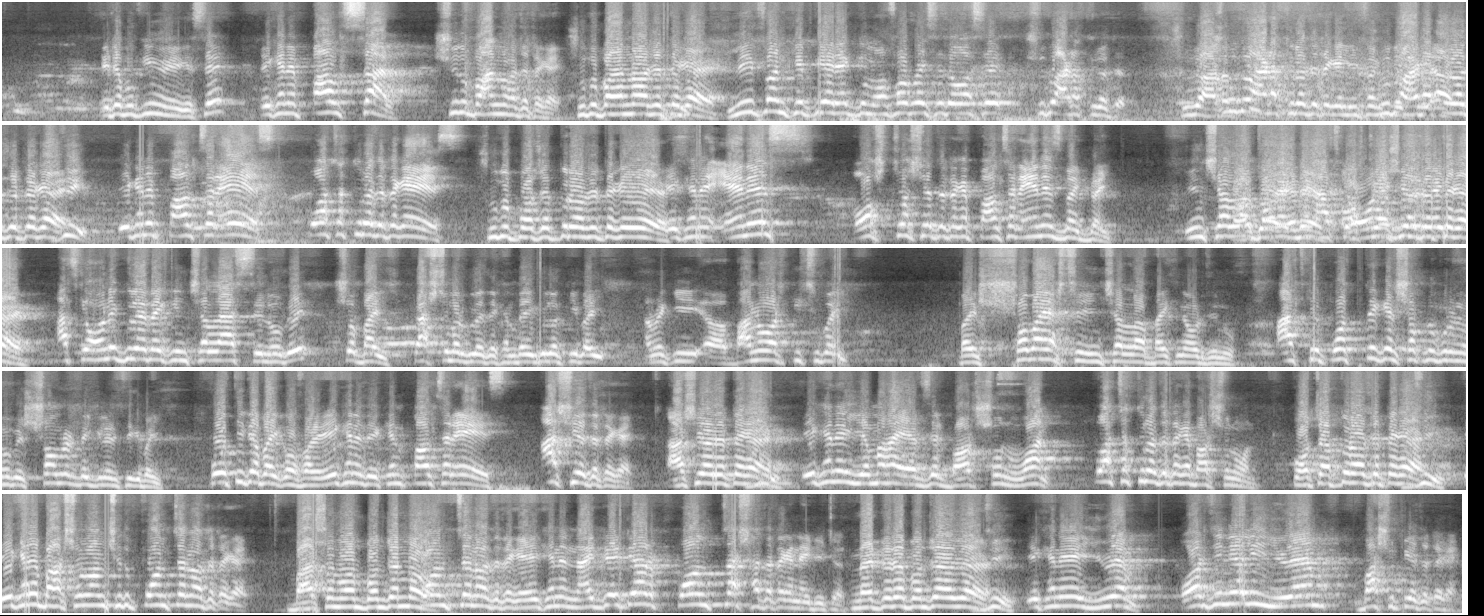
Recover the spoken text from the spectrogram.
এটা বুকিং হয়ে গেছে। এখানে পালসার শুধু বান্ন হাজার টাকায় শুধু বাহান্ন হাজার টাকায়। লিফান কেপিআর একদম অফার প্রাইসে দেওয়া আছে শুধু আটাত্তর হাজার। শুধু শুধু আটাত্তর হাজার টাকা লিফান শুধু 78,000 টাকায়? জি এখানে পালসার এস পঁচাত্তর হাজার টাকা এস শুধু পঁচাত্তর হাজার টাকায় এখানে এনএস অষ্টআশি হাজার টাকা পালসার এনএস বাইক বাইক দয়া আজকে 88,000 অনেকগুলো বাইক- টাকায়। ইনশাল্লাহ সেল হবে। সব ভাই কাস্টমারগুলো দেখেন। ভাই এগুলো কি ভাই? আমরা কি বানোয়ার কিছু ভাই? ভাই সবাই আসছে ইনশাল্লাহ বাইক নেওয়ার জন্য। আজকে প্রত্যেকের স্বপ্ন পূরণ হবে সম্রাট বাইক গ্যালারি থেকে ভাই। প্রতিটা বাইক অফারে এখানে দেখেন পালসার এস আশি হাজার টাকায়। আশি হাজার টাকায়? এখানে ইয়ামাহা এফজেড ভার্সন ওয়ান পঁচাত্তর হাজার টাকায় ভার্সন ওয়ান পঁচাত্তর হাজার টাকা এখানে ভার্সন ওয়ান শুধু পঞ্চান্ন হাজার টাকায়। বাসন ওয়ান পঞ্চান্ন? পঞ্চান্ন হাজার টাকা এখানে নাইট রাইডার পঞ্চাশ হাজার টাকা নাইট রাইডার নাইট্রেটা পঞ্চাশ হাজার? জি এখানে ইউএম অরিজিনালি ইউএম বাষট্টি হাজার টাকায়।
